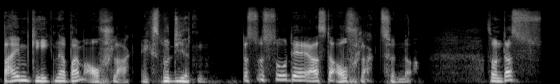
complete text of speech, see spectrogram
beim Gegner beim Aufschlag explodierten. Das ist so der erste Aufschlagzünder. So, und das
